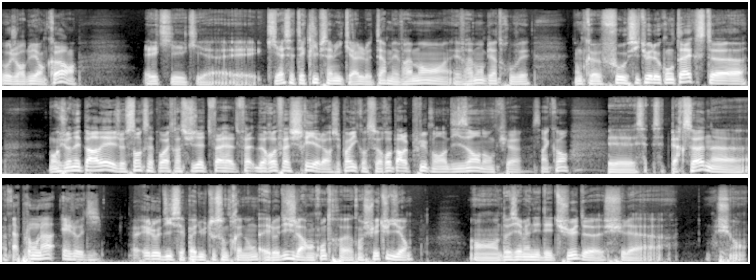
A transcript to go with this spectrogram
aujourd'hui encore et qui, qui, qui a cette éclipse amicale. Le terme est vraiment, est vraiment bien trouvé. Donc, il euh, faut situer le contexte. Euh, bon, j'en ai parlé, je sens que ça pourrait être un sujet de, de refâcherie, alors j'ai pas envie qu'on se reparle plus pendant 10 ans, donc 5 ans. Et cette personne. Appelons-la Elodie. Elodie, c'est pas du tout son prénom. Elodie, je la rencontre quand je suis étudiant en deuxième année d'études. Je suis là, je suis en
